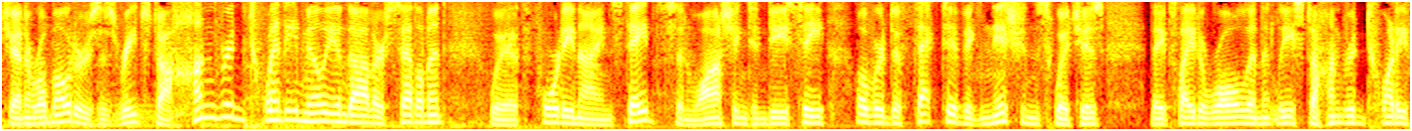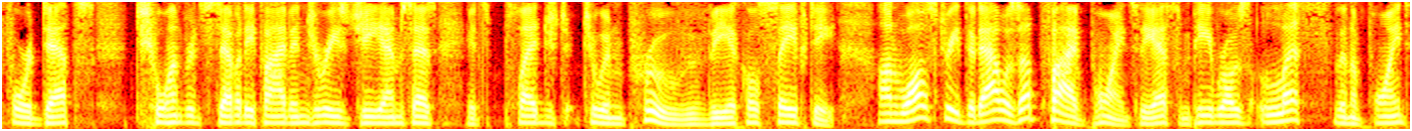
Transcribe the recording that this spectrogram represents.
General Motors has reached a $120 million settlement with 49 states and Washington, D.C. over defective ignition switches. They played a role in at least 124 deaths, 275 injuries. GM says it's pledged to improve vehicle safety. On Wall Street, the Dow was up five points. The S&P rose less than a point.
